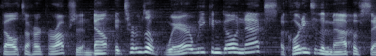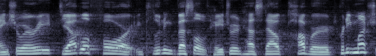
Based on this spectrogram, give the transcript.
fell to her corruption? Now, in terms of where we can go next, according to the map of Sanctuary, Diablo 4, including Vessel of Hatred, has now covered pretty much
